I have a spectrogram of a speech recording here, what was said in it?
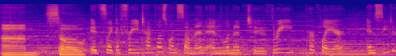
Um, So so it's like a free 10 plus 1 summon and limited to 3 per player. And see to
